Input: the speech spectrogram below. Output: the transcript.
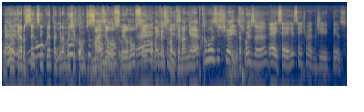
Ou então É, eu quero 150 não- gramas de pão de sal, Mas eu não, eu não sei É, como é que é isso, não, porque na minha época não existia isso. É, pois é. É, isso aí é recente mesmo, de peso.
